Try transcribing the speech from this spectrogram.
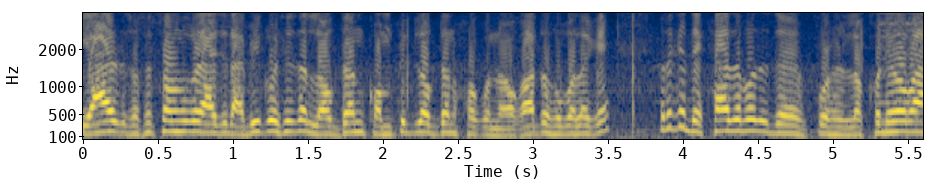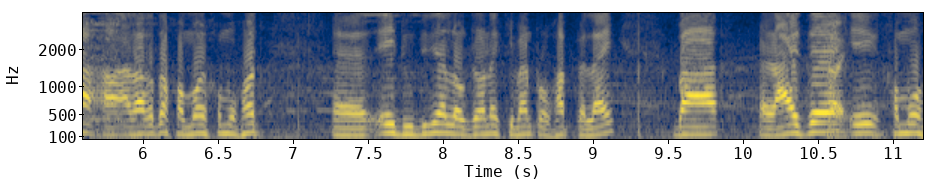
ইয়াৰ যথেষ্ট সংখ্যক ৰাইজে দাবী কৰিছে যে লকডাউন কমপ্লিট লকডাউন নগাঁৱতো হ'ব লাগে। গতিকে দেখা যাব যে লক্ষণীয় বা অনাগত সময়সমূহত এই দুদিনীয়া লকডাউনে কিমান প্ৰভাৱ পেলায় বা ৰাইজে এইসমূহ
